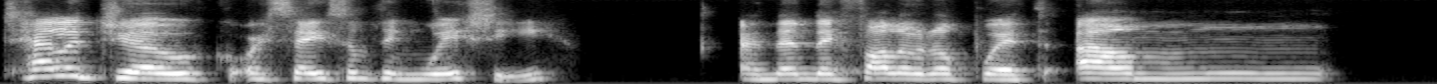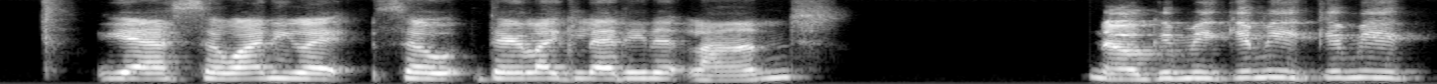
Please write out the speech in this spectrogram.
tell a joke or say something witty, and then they follow it up with, um, yeah. So anyway, so they're like letting it land. No, give me, give me, give me,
